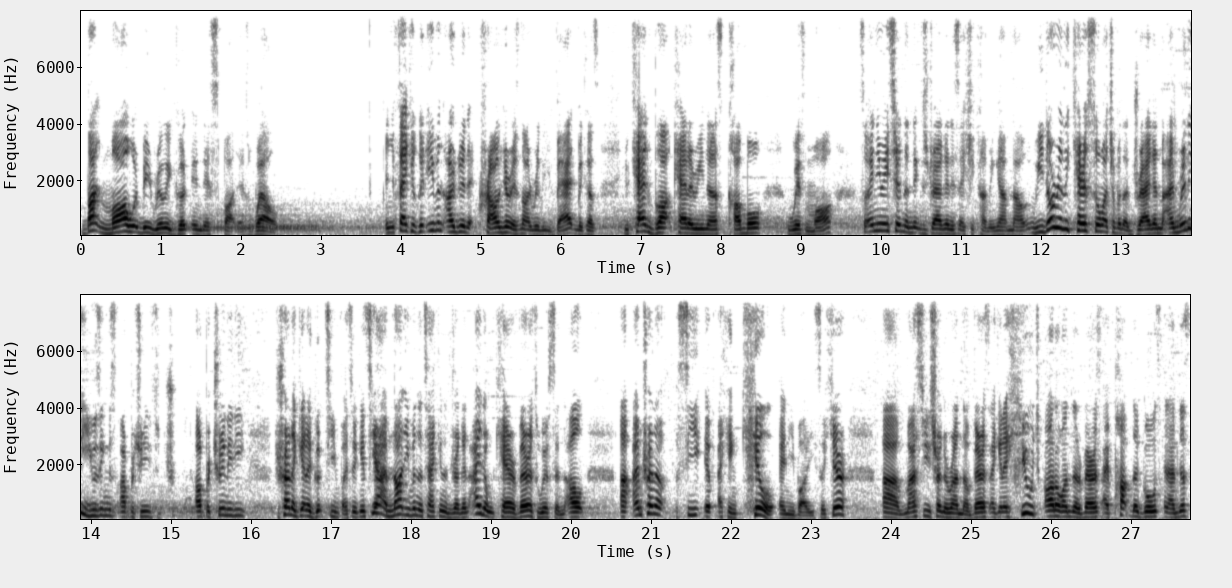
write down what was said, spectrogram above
But Maul would be really good in this spot as well. In fact, you could even argue that Crown here is not really bad because you can block Katarina's combo with Maul. So anyways, here the next dragon is actually coming up. Now, we don't really care so much about the dragon, but I'm really using this opportunity to opportunity to try to get a good team fight. So you can see here, I'm not even attacking the dragon. I don't care. Varus whiffs and out. Uh, I'm trying to see if I can kill anybody. So here, uh, Master Yi is trying to run down Varus. I get a huge auto on the Varus. I pop the ghost, and I'm just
